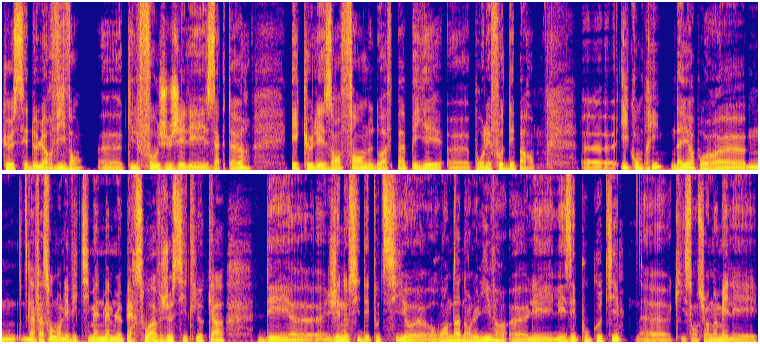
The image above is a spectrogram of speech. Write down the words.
que c'est de leur vivant euh, qu'il faut juger les acteurs et que les enfants ne doivent pas payer euh, pour les fautes des parents. Euh, y compris d'ailleurs pour la façon dont les victimes elles-mêmes le perçoivent. Je cite le cas des génocides des Tutsis au Rwanda dans le livre, les, époux Gauthier, qui sont surnommés les,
